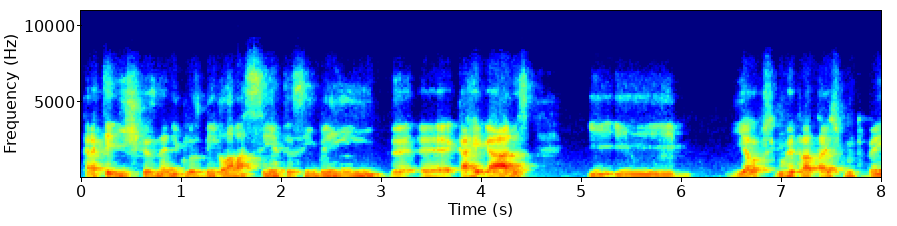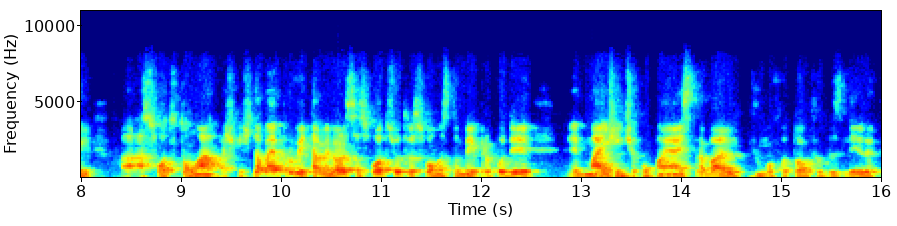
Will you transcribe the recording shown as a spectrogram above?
características, né, Nicolas, bem lamacentas, assim, bem é, é, carregadas, e, e, e, ela conseguiu retratar isso muito bem. As fotos estão lá. Acho que a gente ainda vai aproveitar melhor essas fotos de outras formas também para poder é, mais gente acompanhar esse trabalho de uma fotógrafa brasileira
